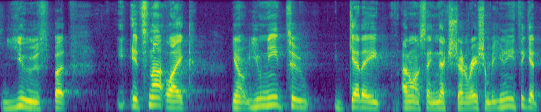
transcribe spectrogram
used, but it's not like, you know, you need to get a, I don't want to say next generation, but you need to get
